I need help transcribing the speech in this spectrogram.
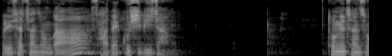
우리 새 찬송가 492장 통일 찬송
